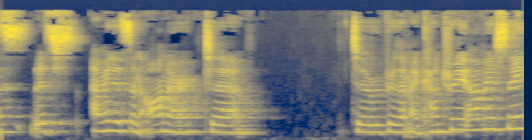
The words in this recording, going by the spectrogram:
It's it's I mean it's an honor to to represent my country obviously,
